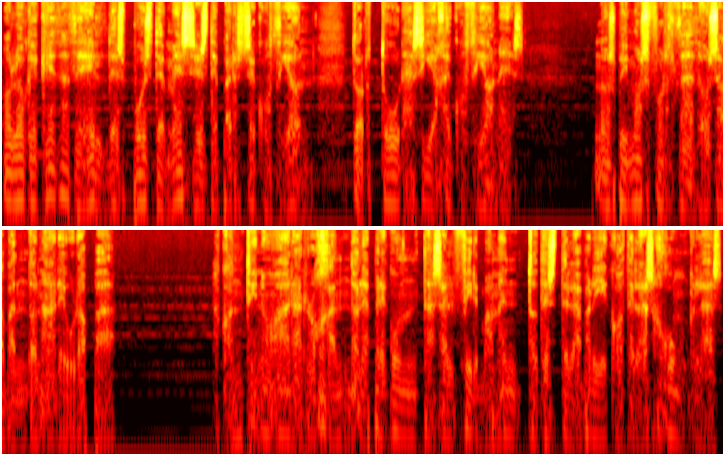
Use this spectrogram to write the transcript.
o lo que queda de él después de meses de persecución, torturas y ejecuciones, nos vimos forzados a abandonar Europa, a continuar arrojándole preguntas al firmamento desde el abrigo de las junglas,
